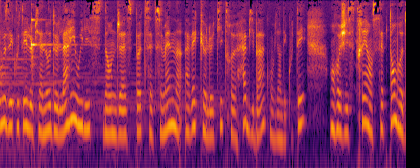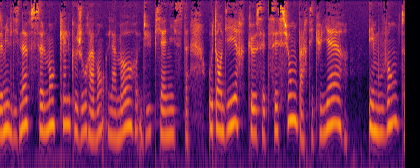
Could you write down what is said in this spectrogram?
Vous écoutez le piano de Larry Willis dans Jazz Pot cette semaine avec le titre Habiba qu'on vient d'écouter, enregistré en septembre 2019, seulement quelques jours avant la mort du pianiste. Autant dire que cette session particulière, émouvante,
